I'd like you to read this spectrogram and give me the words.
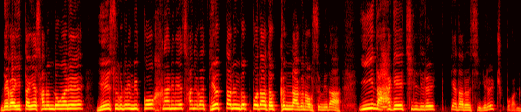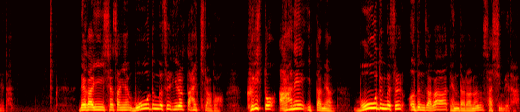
내가 이 땅에 사는 동안에 예수 그리스도를 믿고 하나님의 자녀가 되었다는 것보다 더 큰 낙은 없습니다. 이 낙의 진리를 깨달으시기를 축복합니다. 내가 이 세상의 모든 것을 잃었다 할지라도 그리스도 안에 있다면 모든 것을 얻은 자가 된다라는 사실입니다.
